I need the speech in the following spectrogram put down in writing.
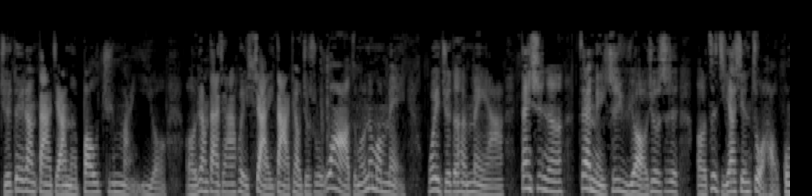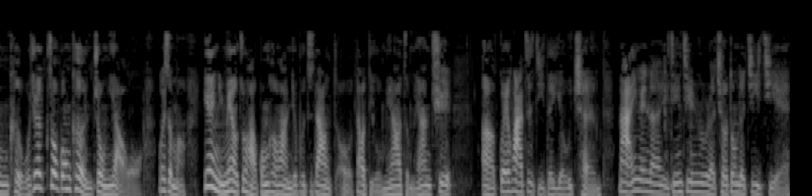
绝对让大家呢包君满意哦。呃，让大家会吓一大跳，就说哇，怎么那么美？我也觉得很美啊，但是呢，在美之余哦，就是呃自己要先做好功课。我觉得做功课很重要哦。为什么？因为你没有做好功课的话，你就不知道哦，到底我们要怎么样去。呃，规划自己的游程。那因为呢，已经进入了秋冬的季节，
